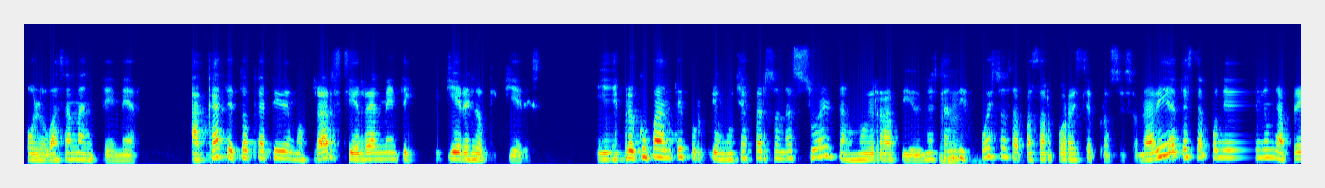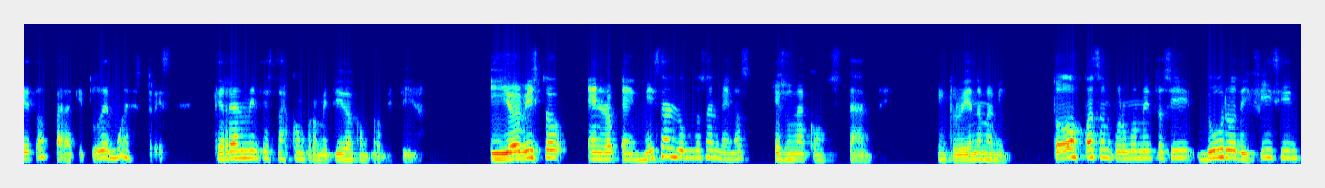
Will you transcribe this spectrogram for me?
o lo vas a mantener. Acá te toca a ti demostrar si realmente quieres lo que quieres. Y es preocupante porque muchas personas sueltan muy rápido y no están dispuestos a pasar por este proceso. La vida te está poniendo en aprieto para que tú demuestres que realmente estás comprometido o comprometida. Y yo he visto en, en mis alumnos al menos que es una constante, incluyéndome a mí. Todos pasan por un momento así duro, difícil,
